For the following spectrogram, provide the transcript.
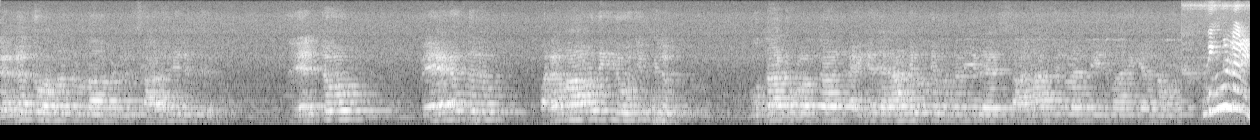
രംഗത്ത് വന്നിട്ടുള്ള ഒരു സാഹചര്യത്തിൽ ഏറ്റവും വേഗത്തിലും പരമാവധി യോജിപ്പിലും കൂത്താട്ടുകുളത്ത് ഐക്യ ജനാധിപത്യ മുന്നണിയിലെ സ്ഥാനാർത്ഥികളെ തീരുമാനിക്കാൻ നമ്മൾ നിങ്ങളൊരു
